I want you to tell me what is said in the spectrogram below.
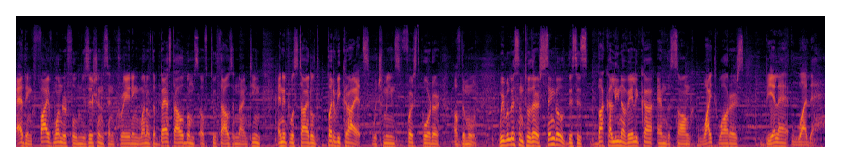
adding five wonderful musicians and creating one of the best albums of 2019, and it was titled Prvi Krajec, which means first quarter of the moon. We will listen to their single. This is Bakalina Velika and the song White Waters Biele Wade.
